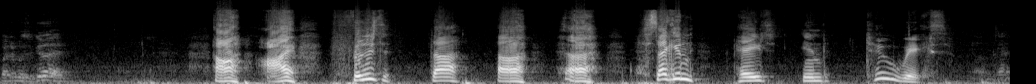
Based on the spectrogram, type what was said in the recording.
But it was good. Uh, I finished the uh, uh, second page in two weeks. Okay.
